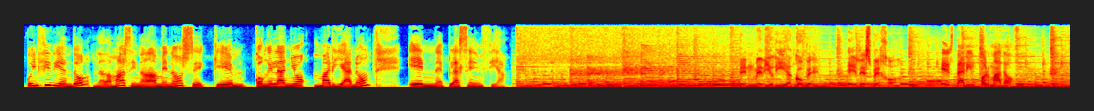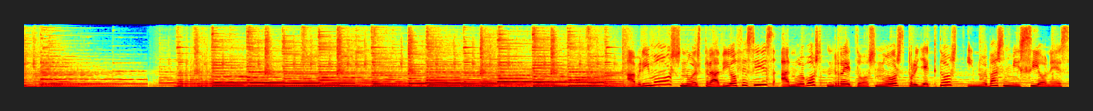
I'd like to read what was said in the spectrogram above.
coincidiendo nada más y nada menos eh, que con el año mariano en Plasencia. En Mediodía Cope, El Espejo. Estar informado. Abrimos nuestra diócesis a nuevos retos, nuevos proyectos y nuevas misiones.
